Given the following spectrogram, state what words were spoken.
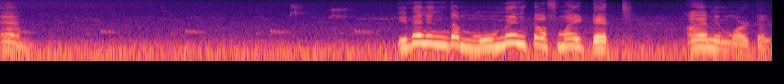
am. Even in the moment of my death, I am immortal.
